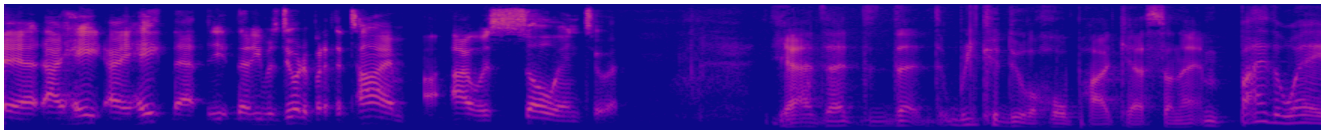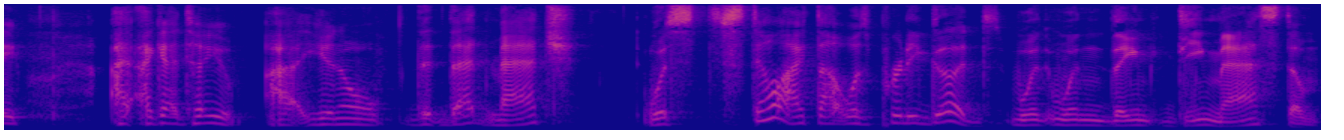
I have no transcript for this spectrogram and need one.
and I hate I hate that that he was doing it. But at the time, I was so into it. Yeah, that that we could do a whole podcast on that. And by the way, I, I got to tell you, I, you know that that match was still I thought was pretty good when when they demasked him.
